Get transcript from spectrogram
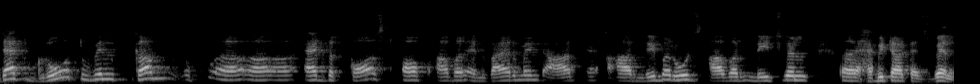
That growth will come uh, uh, at the cost of our environment our our neighborhoods our natural uh, habitat as well.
